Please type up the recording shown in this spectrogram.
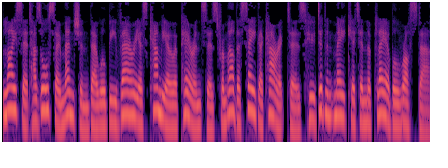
Lycett has also mentioned there will be various cameo appearances from other Sega characters who didn't make it in the playable roster.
